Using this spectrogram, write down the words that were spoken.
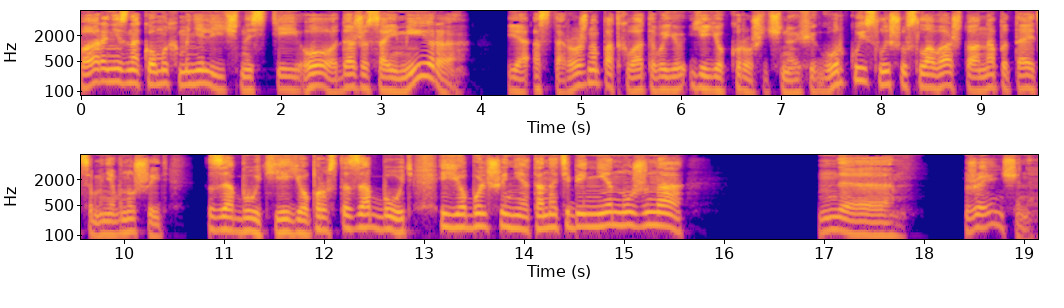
Пара незнакомых мне личностей. О, даже Саймира. Я осторожно подхватываю ее крошечную фигурку и слышу слова, что она пытается мне внушить — Забудь ее, просто забудь. Ее больше нет, она тебе не нужна. Да, женщины,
